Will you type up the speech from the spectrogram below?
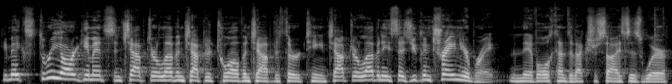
He makes three arguments in chapter 11, chapter 12, and chapter 13. Chapter 11, he says you can train your brain, and they have all kinds of exercises where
